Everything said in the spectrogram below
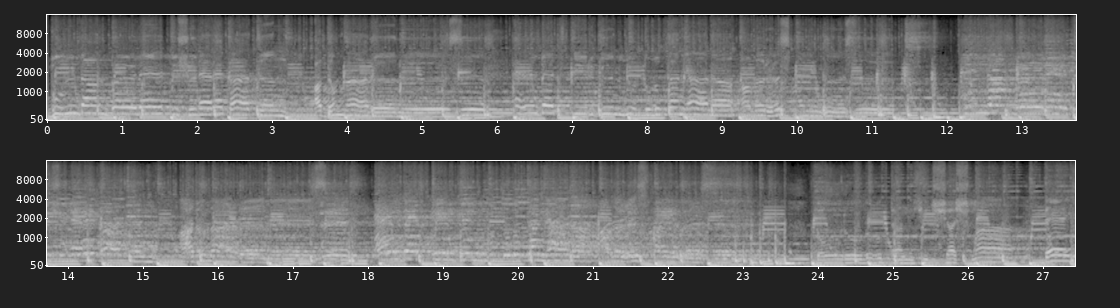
Bundan böyle düşünerek atın adımlarınızı Elbet bir gün mutluluktan yana alırız payımızı şaşma Dey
